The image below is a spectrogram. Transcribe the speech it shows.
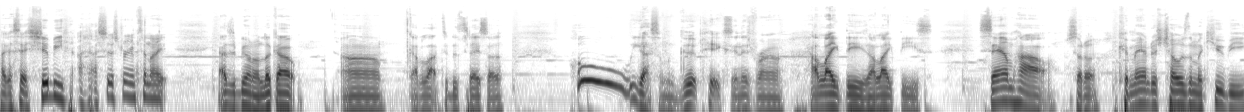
like I said, should be. I, I should stream tonight. I just be on the lookout. Um, got a lot to do today, so whoo, we got some good picks in this round. I like these. I like these. Sam Howell. So the Commanders chose him a QB.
